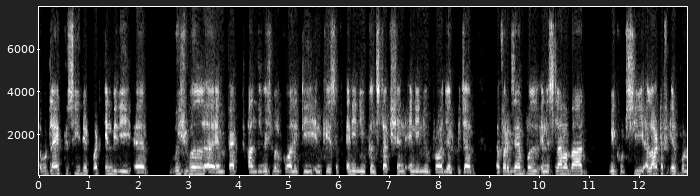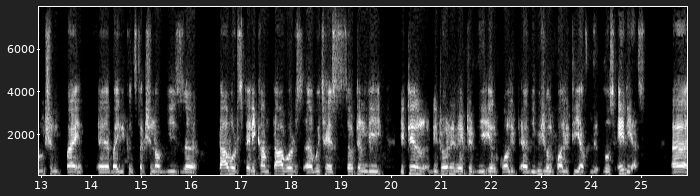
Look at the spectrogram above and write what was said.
would like to see that what can be the visual impact on the visual quality in case of any new construction any new project which are for example in islamabad we could see a lot of air pollution by uh, by the construction of these uh, towers, telecom towers, uh, which has certainly deteriorated the air quality, uh, the visual quality of those areas. Uh,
